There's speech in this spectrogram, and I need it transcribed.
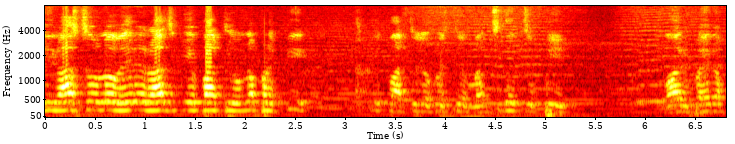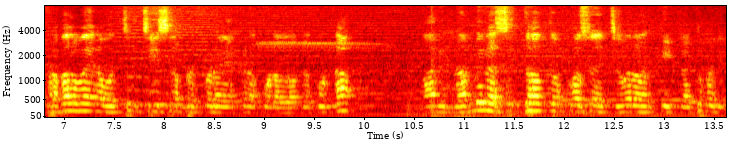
ఈ రాష్ట్రంలో వేరే రాజకీయ పార్టీ ఉన్నప్పటికీ రాజకీయ పార్టీలోకి వస్తే మంచిదని చెప్పి వారి పైన ప్రబలమైన ఒత్తిడి చేసినప్పటికి కూడా ఎక్కడ కూడా ఉండకుండా వారి నమ్మిన సిద్ధాంతం కోసం చివరి వరకు కట్టుబడి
